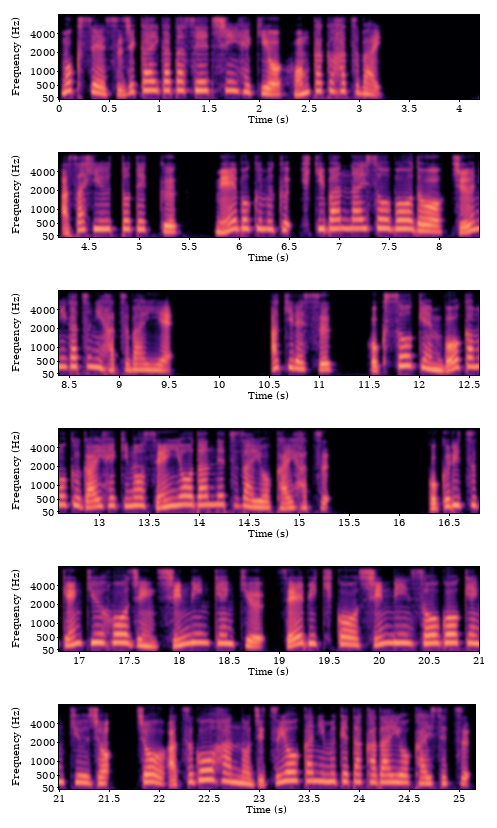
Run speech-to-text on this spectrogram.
木製筋貝型製新壁を本格発売。アサヒウッドテック名木無垢引き板内装ボードを12月に発売へ。アキレス北総圏防火木外壁の専用断熱材を開発。国立研究法人森林研究整備機構森林総合研究所超圧合班の実用化に向けた課題を解説。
